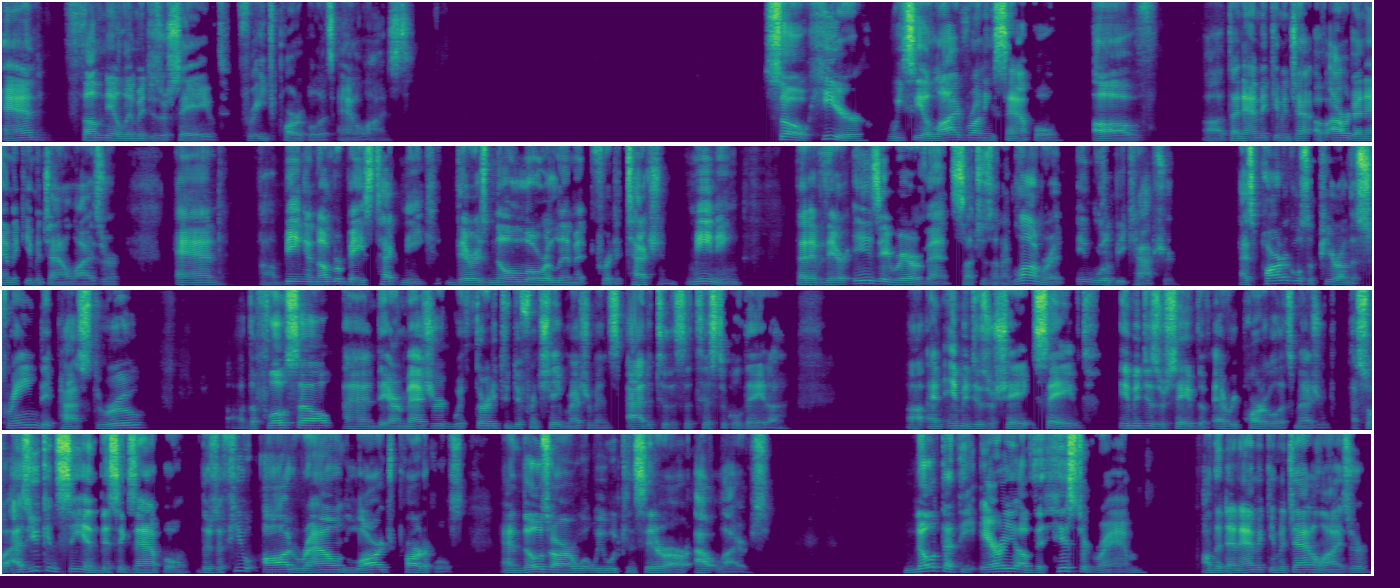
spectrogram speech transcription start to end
and thumbnail images are saved for each particle that's analyzed. So here we see a live running sample of uh, dynamic image of our dynamic image analyzer, and uh, being a number-based technique, there is no lower limit for detection, meaning that if there is a rare event, such as an agglomerate, it will be captured. As particles appear on the screen, they pass through uh, the flow cell and they are measured with 32 different shape measurements added to the statistical data. Uh, and images are saved. Images are saved of every particle that's measured. So, as you can see in this example, there's a few odd, round, large particles, and those are what we would consider our outliers. Note that the area of the histogram on the dynamic image analyzer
